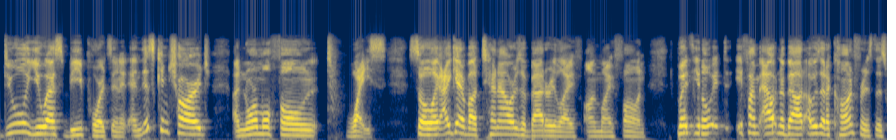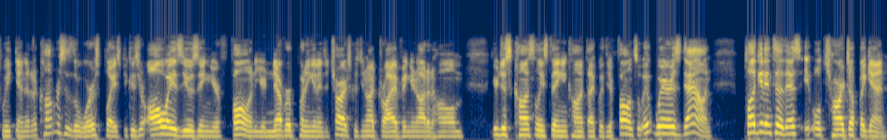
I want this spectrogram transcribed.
dual USB ports in it, and this can charge a normal phone twice. So like I get about 10 hours of battery life on my phone. But you know, it, if I'm out and about, I was at a conference this weekend, and a conference is the worst place because you're always using your phone. You're never putting it into charge because you're not driving, you're not at home. You're just constantly staying in contact with your phone, so it wears down. Plug it into this, it will charge up again.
